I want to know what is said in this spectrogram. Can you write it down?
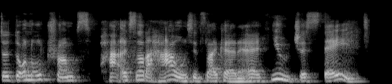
the Donald Trump's house. It's not a house, it's like a, a huge estate.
